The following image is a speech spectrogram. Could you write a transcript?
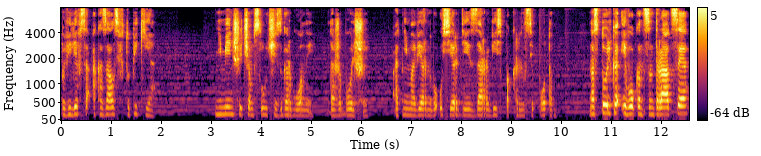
Повелевса оказалась в тупике. Не меньше, чем в случае с Горгоной, даже больше. От неимоверного усердия Зара весь покрылся потом. Настолько его концентрация,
